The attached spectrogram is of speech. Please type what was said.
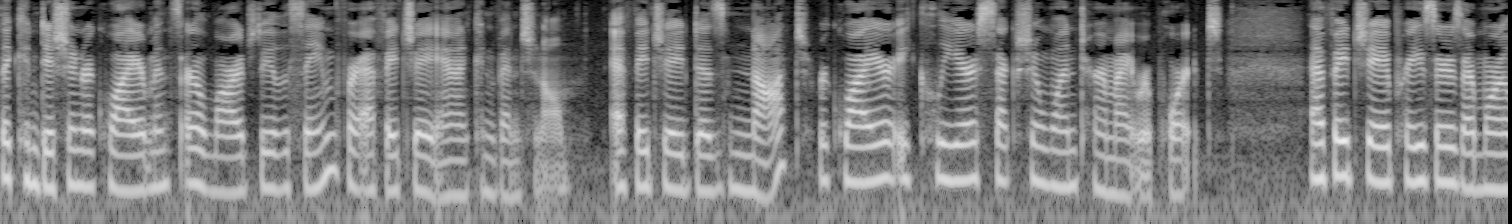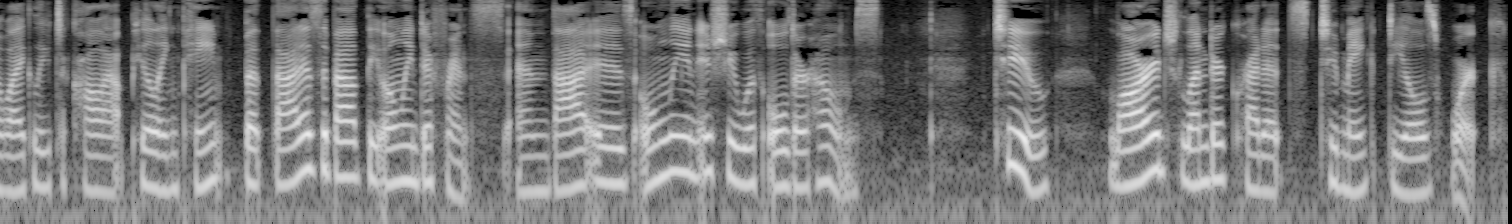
The condition requirements are largely the same for FHA and conventional. FHA does not require a clear Section 1 termite report. FHA appraisers are more likely to call out peeling paint, but that is about the only difference, and that is only an issue with older homes. 2. Large lender credits to make deals work.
